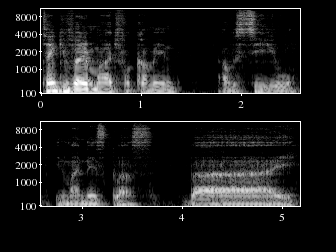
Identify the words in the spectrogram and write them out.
Thank you very much for coming. I will see you in my next class. Bye.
